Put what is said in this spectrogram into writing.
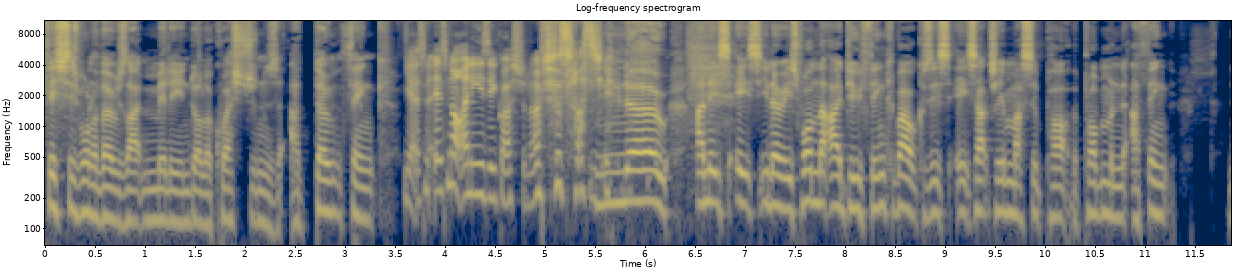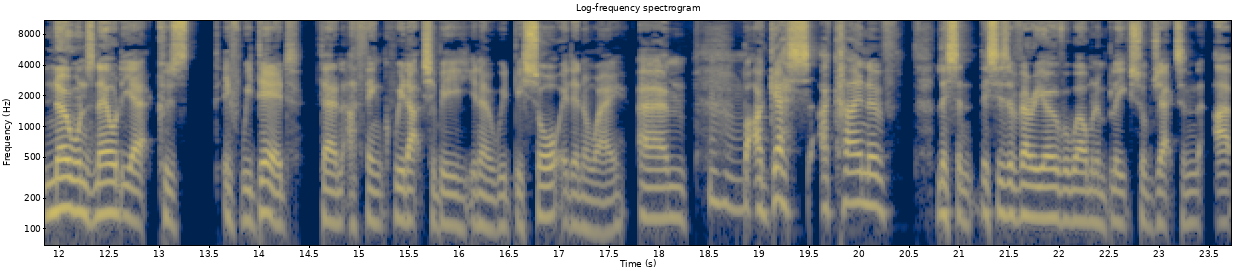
this is one of those like million dollar questions. I don't think. Yeah, it's, it's not an easy question. I've just asked you. No, and it's it's you know it's one that I do think about because it's it's actually a massive part of the problem, and I think no one's nailed it yet. Because if we did, then I think we'd actually be you know we'd be sorted in a way. Um, mm-hmm. But I guess I kind of listen. This is a very overwhelming and bleak subject, and I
